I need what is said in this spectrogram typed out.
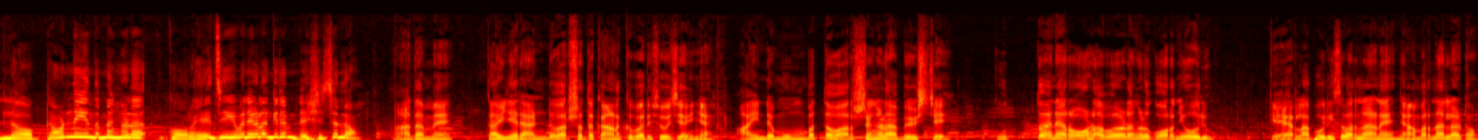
ലോക്ക്ഡൗൺ നിയന്ത്രണങ്ങൾ കുറെ ജീവനുകളെങ്കിലും രക്ഷിച്ചല്ലോ. അതമ്മേ കഴിഞ്ഞ രണ്ട് വർഷത്തെ കണക്ക് പരിശോധിച്ച് കഴിഞ്ഞാൽ അതിന്റെ മുമ്പത്തെ വർഷങ്ങളെ അപേക്ഷിച്ചേ കുത്തനെ റോഡപകടങ്ങൾ കുറഞ്ഞു പോലും. കേരള പോലീസ് പറഞ്ഞാണേ ഞാൻ പറഞ്ഞല്ല കേട്ടോ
